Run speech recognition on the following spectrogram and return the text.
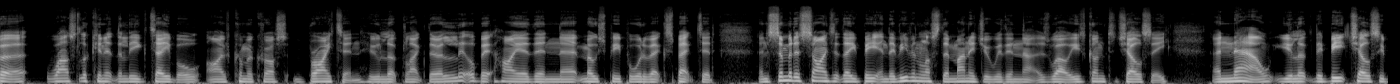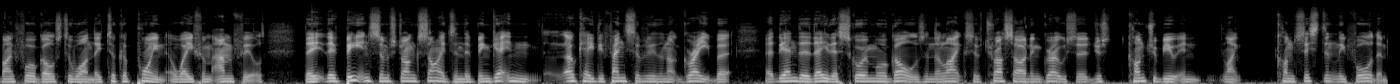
but whilst looking at the league table, I've come across Brighton, who look like they're a little bit higher than uh, most people would have expected. And some of the sides that they've beaten, they've even lost their manager within that as well. He's gone to Chelsea. And now you look, they beat Chelsea by four goals to one. They took a point away from Anfield. They they've beaten some strong sides and they've been getting okay defensively. They're not great, but at the end of the day, they're scoring more goals. And the likes of Trossard and Gross are just contributing like consistently for them.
